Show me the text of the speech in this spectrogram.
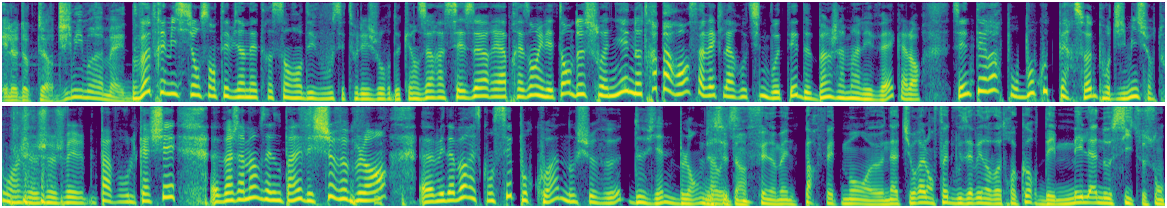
et le docteur Jimmy Mohamed. Votre émission Santé Bien-être sans rendez-vous, c'est tous les jours de 15h à 16h. Et à présent, il est temps de soigner notre apparence avec la routine beauté de Benjamin Lévesque. Alors, c'est une terreur pour beaucoup de personnes, pour Jimmy surtout, hein, je ne vais pas vous le cacher. Euh, Benjamin, vous allez nous parler des cheveux blancs. Euh, mais d'abord, est-ce qu'on sait pourquoi nos cheveux deviennent blancs? Là C'est un phénomène parfaitement euh, naturel. En fait, vous avez dans votre corps des mélanocytes. Ce sont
